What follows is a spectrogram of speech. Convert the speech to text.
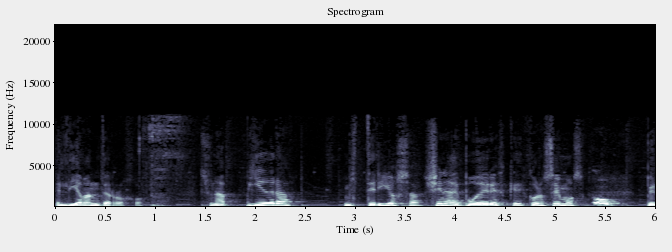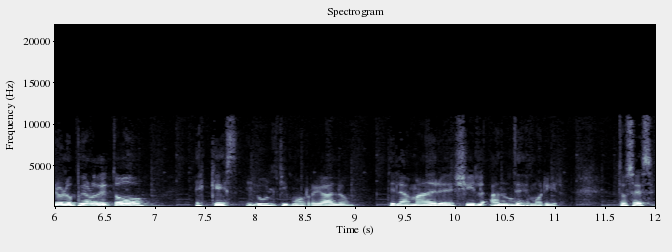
El diamante rojo. Es una piedra misteriosa, llena de poderes que desconocemos. Oh. Pero lo peor de todo es que es el último regalo de la madre de Jill antes de morir. Entonces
